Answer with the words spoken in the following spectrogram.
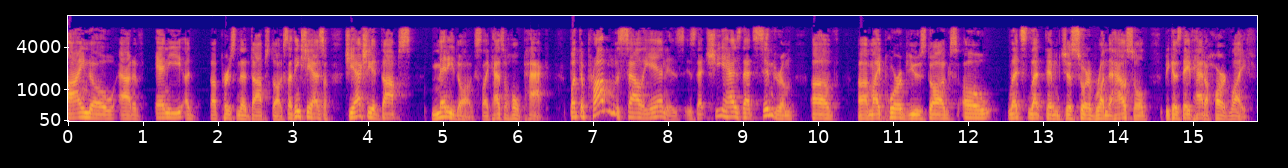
I know out of any a, a person that adopts dogs. I think she has a, she actually adopts many dogs, like has a whole pack. But the problem with Sally Ann is is that she has that syndrome of uh, my poor abused dogs. Oh, let's let them just sort of run the household because they've had a hard life.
